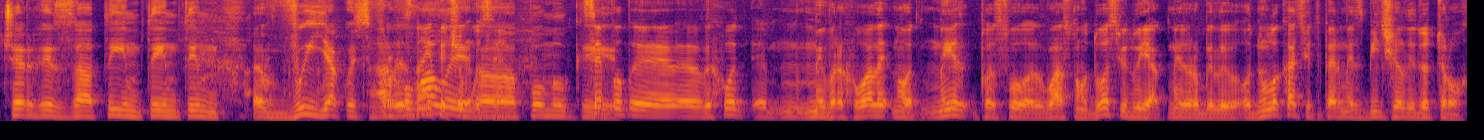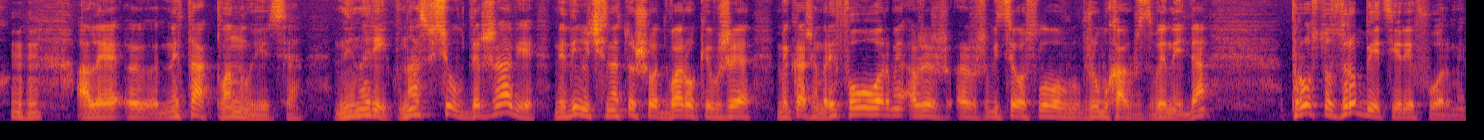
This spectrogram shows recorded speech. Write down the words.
черги за тим, тим, тим. Е, Ви якось Але врахували знаєте, чому це? е, помилки? Це по- е, виход. е, Ми врахували. Ну от ми по свого власного досвіду, як ми робили одну локацію, тепер ми збільшили до трьох. Але е, не так планується. Не на рік. У нас все в державі, не дивлячись на те, що два роки вже ми кажемо реформи, а вже аж від цього слова вже в ухах звенить. Да? Просто зроби ці реформи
